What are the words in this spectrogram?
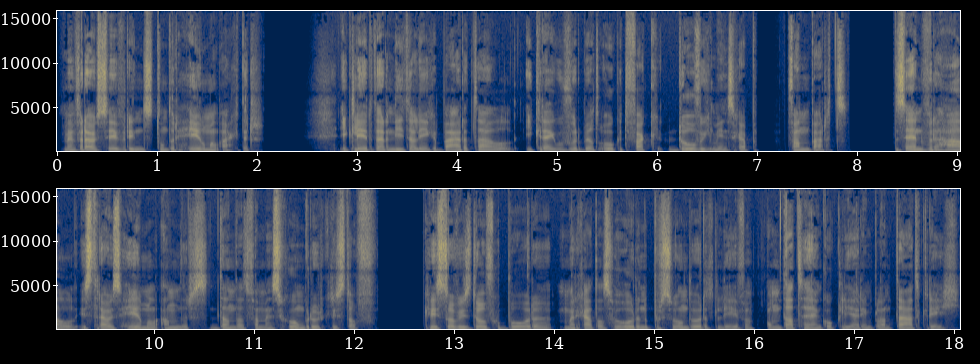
Mijn vrouw Severin stond er helemaal achter. Ik leer daar niet alleen gebarentaal, ik krijg bijvoorbeeld ook het vak dovengemeenschap van Bart. Zijn verhaal is trouwens helemaal anders dan dat van mijn schoonbroer Christophe. Christophe is doof geboren, maar gaat als horende persoon door het leven, omdat hij een cochleair implantaat kreeg.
